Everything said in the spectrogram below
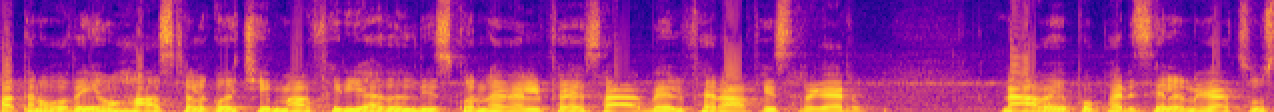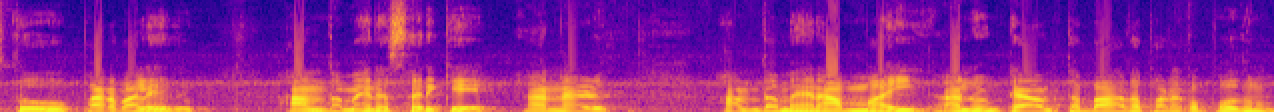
అతను ఉదయం హాస్టల్కి వచ్చి మా ఫిర్యాదులు తీసుకున్న వెల్ఫేర్ వెల్ఫేర్ ఆఫీసర్ గారు. నా వైపు పరిశీలనగా చూస్తూ పర్వాలేదు. అందమైన సరికే అన్నాడు. అందమైన అమ్మాయి అనుంటే అంత బాధపడకపోదును.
